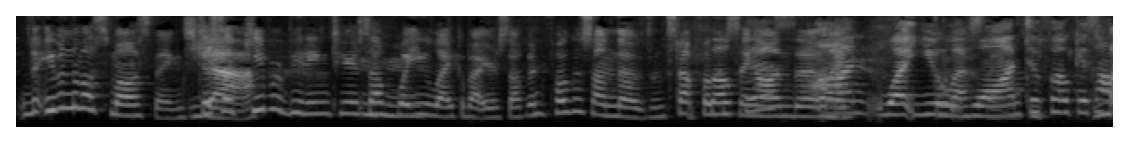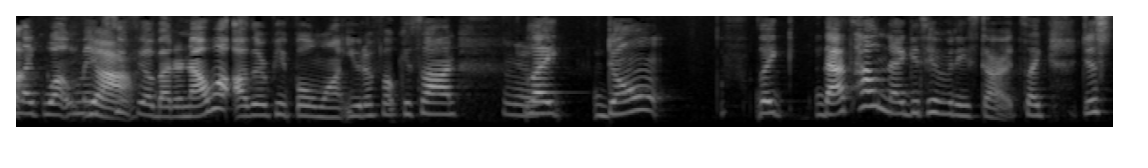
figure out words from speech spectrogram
The, even the most smallest things. Just Yeah. like keep repeating to yourself what mm-hmm. you like about yourself and focus on those and stop focusing on the like, on what you want to focus on, like what makes yeah. you feel better, not what other people want you to focus on. Yeah. Like, don't like that's how negativity starts. Like, just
